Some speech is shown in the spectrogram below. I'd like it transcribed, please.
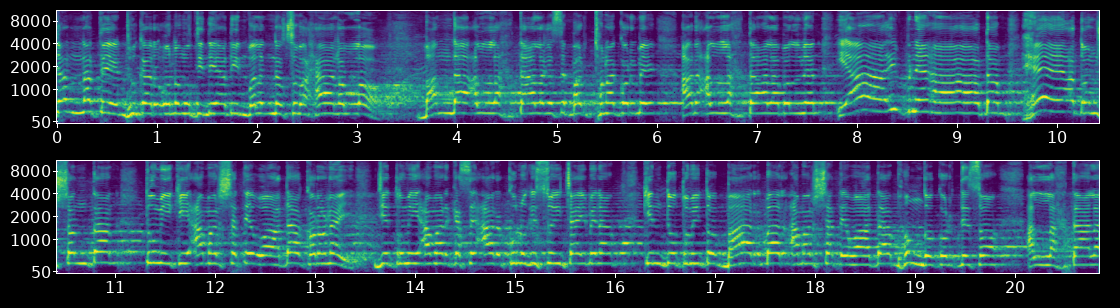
জান্নাতে ঢুকার অনুমতি দেয়া দিন। বলেন না, সুবহানাল্লাহ। বান্দা আল্লাহ তাআলা কাছে প্রার্থনা করবে আর আল্লাহ তাআলা বললেন ইয়া ইবনে আদম হে আদম সন্তান, তুমি কি আমার সাথে ওয়াদা করো নাই যে তুমি আমার কাছে আর কোনো কিছুই চাইবে না? কিন্তু তুমি তো বারবার আমার সাথে ওয়াদা ভঙ্গ করতেছ। আল্লাহ তাআলা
